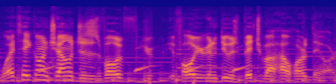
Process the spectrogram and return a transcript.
Why take on challenges if all if, you're, if all you're gonna do is bitch about how hard they are?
